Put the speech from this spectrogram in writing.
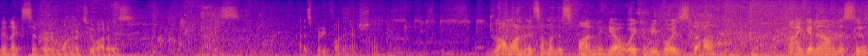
in like Sivir one or two autos. Nice. That's pretty funny actually. Dude, I wanted someone this fun. Yo, wait for me, boys. The hell? Can I get in on this too?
